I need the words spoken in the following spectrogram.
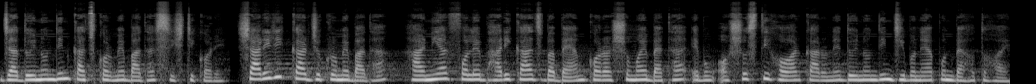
যা দৈনন্দিন কাজকর্মে বাধার সৃষ্টি করে। শারীরিক কার্যক্রমে বাধা হার্নিয়ার ফলে ভারী কাজ বা ব্যায়াম করার সময় ব্যথা এবং অস্বস্তি হওয়ার কারণে দৈনন্দিন জীবনযাপন ব্যাহত হয়।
